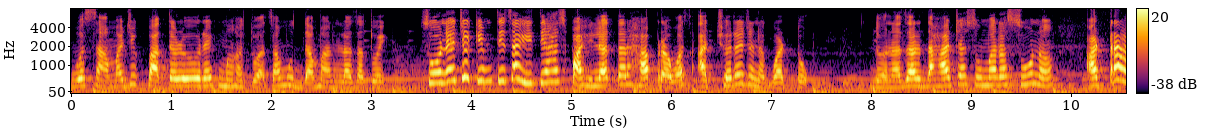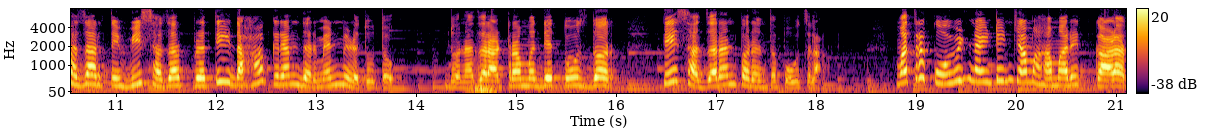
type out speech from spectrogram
व सामाजिक पातळीवर एक महत्त्वाचा मुद्दा मानला जातोय. सोन्याच्या किमतीचा इतिहास पाहिला तर हा प्रवास आश्चर्यजनक वाटतो. दोन हजार दहाच्या सुमारास सोनं अठरा हजार ते वीस हजार प्रति दहा ग्रॅम दरम्यान मिळत होतं. दोन हजार अठरा मध्ये तोच दर तीस हजारांपर्यंत पोहोचला. मात्र कोविड नाईन्टीनच्या महामारीत काळात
